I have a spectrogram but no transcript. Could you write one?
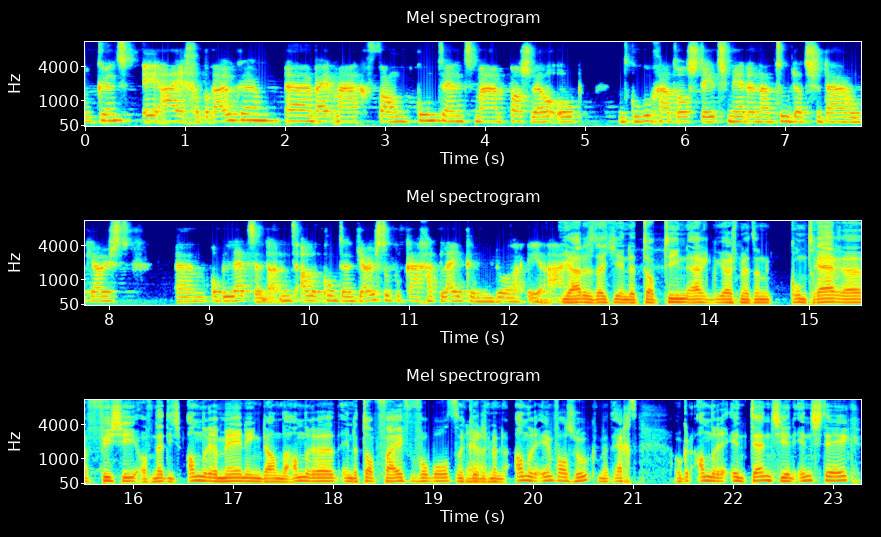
je kunt AI gebruiken uh, bij het maken van content, maar pas wel op. Want Google gaat wel steeds meer ernaartoe dat ze daar ook juist um, op letten. Dat niet alle content juist op elkaar gaat lijken door AI. Ja, dus dat je in de top 10 eigenlijk juist met een contraire visie of net iets andere mening dan de andere in de top 5 bijvoorbeeld. Dan kun je ja. dus met een andere invalshoek, met echt ook een andere intentie en insteek.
